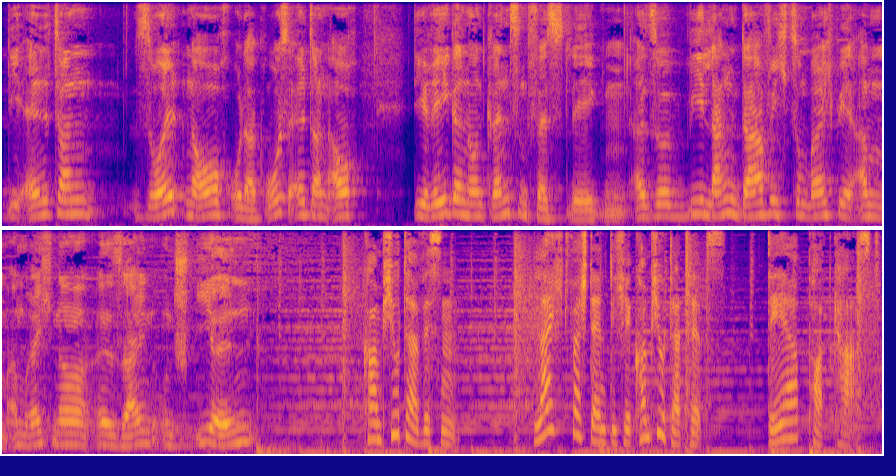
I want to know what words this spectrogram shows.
Die Eltern sollten auch oder Großeltern auch die Regeln und Grenzen festlegen. Also wie lang darf ich zum Beispiel am, am Rechner äh, sein und spielen? Computerwissen. Leicht verständliche Computertipps. Der Podcast.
